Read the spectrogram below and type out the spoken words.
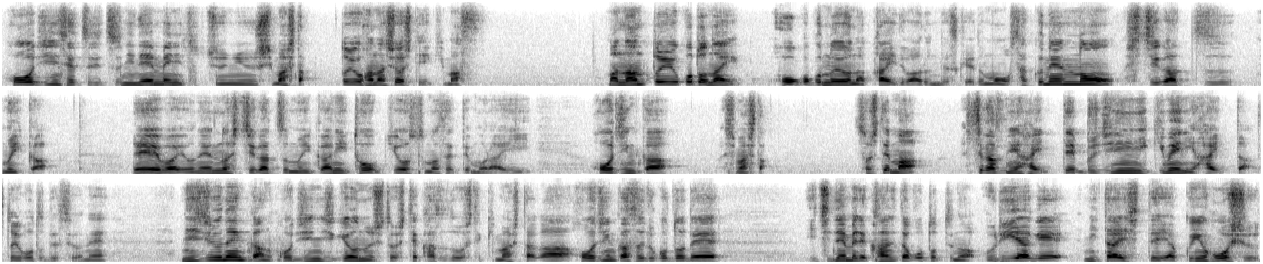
法人設立2年目に突入しましたというお話をしていきます。まあ、なんということない報告のような回ではあるんですけれども昨年の7月6日令和4年の7月6日に登記を済ませてもらい法人化しました。そしてまあ7月に入って無事に2期目に入ったということですよね。20年間個人事業主として活動してきましたが法人化することで1年目で感じたことっていうのは売上に対して役員報酬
